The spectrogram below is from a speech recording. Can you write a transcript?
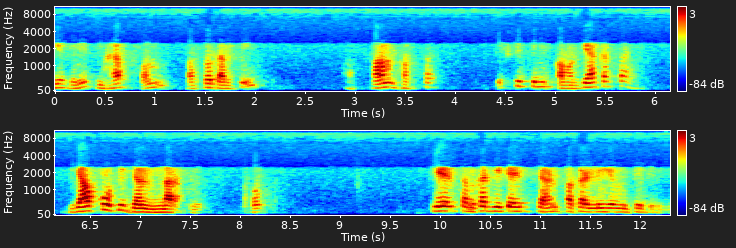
ये परम तत्वदर्शी परम भक्त इसकी तुम अवज्ञा करता है। या को भी जन्म न रखने। ये शंकर जी के चरण पकड़ लिए उनके दिन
